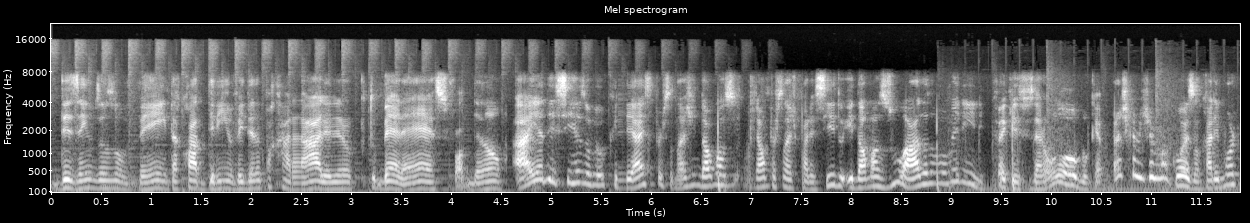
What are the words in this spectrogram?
desenho dos anos 90, quadrinho, vendendo pra caralho, ele era muito badass, fodão. Aí a DC resolveu criar esse personagem, dar, uma, criar um personagem parecido e dar uma zoada no Wolverine. Foi que eles fizeram o Lobo, que é praticamente a mesma coisa, um cara imortal,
